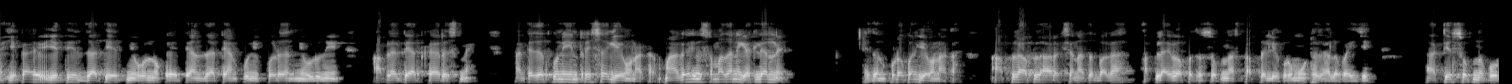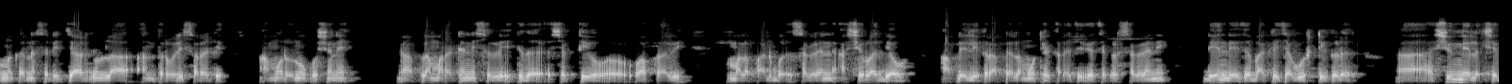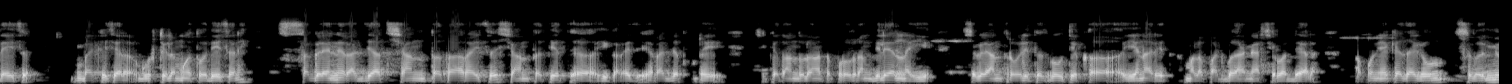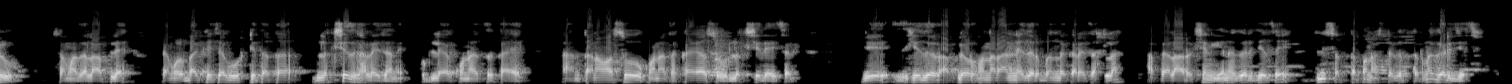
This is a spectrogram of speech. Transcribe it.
हे काय येते जाते निवडणूक येत्या जात्या कुणी पडन निवडून आपल्याला त्यात काय रस नाही. आणि त्याच्यात कुणी इंटरेस्ट घेऊ नका. मागे समाजाने घेतलेलं नाही. इथून पुढं पण घेऊ नका. आपलं आपलं आरक्षणाचं बघा. आपल्या आईबापाचं स्वप्न असतं आपलं लेकरू मोठं झालं पाहिजे. ते स्वप्न पूर्ण करण्यासाठी चार जूनला अंतरवाली सराटीत आमरण उपोषण आहे आपल्या मराठ्यांनी सगळी तिथं शक्ती वापरावी. मला पाठबळ सगळ्यांनी आशीर्वाद द्यावं. आपले लेकर आपल्याला मोठे करायचे त्याच्याकडे सगळ्यांनी देण द्यायचं. बाकीच्या गोष्टीकडं शून्य लक्ष द्यायचं. बाकीच्या गोष्टीला महत्त्व द्यायचं नाही. सगळ्यांनी राज्यात शांतता राहायचं शांततेत हे करायचं. या राज्यात कुठे शक्यतो आंदोलनाचा प्रोग्राम दिलेला नाहीये. सगळे अंतरवालीतच बहुतेक येणार आहेत. मला पाठबळ आणि आशीर्वाद द्यायला. आपण एका जागेवरून सगळं मिळू समाजाला आपल्या. त्यामुळे बाकीच्या गोष्टीत आता लक्षच घालायचं नाही. कुठल्या कोणाचं काय तणाव असो कोणाचा काय असो लक्ष द्यायचं नाही. हे हे जर आपल्यावर होणारा अन्याय जर बंद करायचा असला आपल्याला आरक्षण घेणं गरजेचं आहे आणि सत्ता पण हस्तगत करणं गरजेचं आहे.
